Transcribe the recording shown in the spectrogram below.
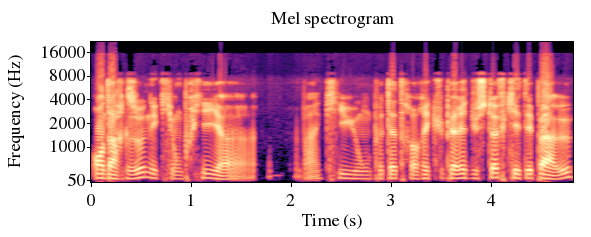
en Dark Zone et qui ont pris ben, qui ont peut-être récupéré du stuff qui n'était pas à eux,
